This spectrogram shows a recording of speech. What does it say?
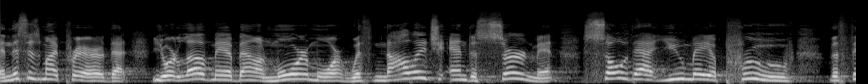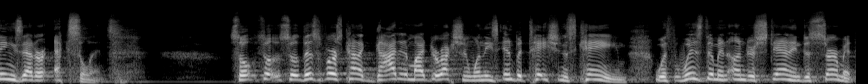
and this is my prayer that your love may abound more and more with knowledge and discernment so that you may approve the things that are excellent. So, so, so this verse kind of guided my direction when these invitations came with wisdom and understanding, discernment.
